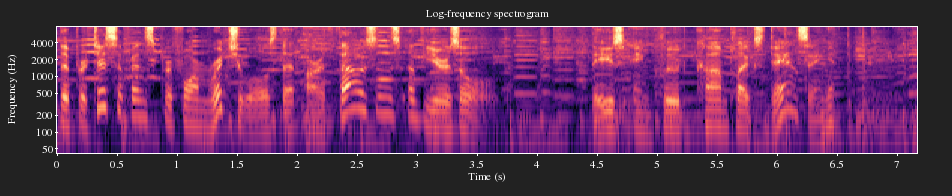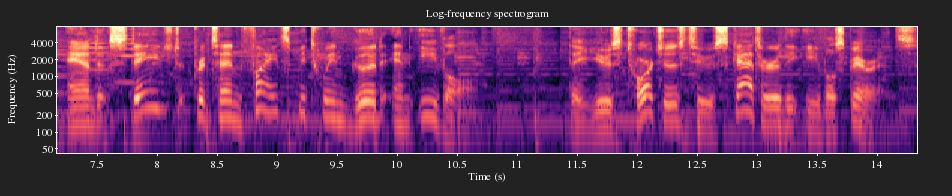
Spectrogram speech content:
the participants perform rituals that are thousands of years old. These include complex dancing and staged pretend fights between good and evil. They use torches to scatter the evil spirits.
